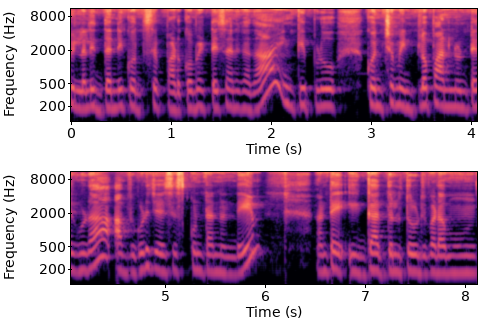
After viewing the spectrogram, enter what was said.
పిల్లలు ఇద్దరిని కొద్దిసేపు పడుకోబెట్టేశాను కదా ఇంక ఇప్పుడు కొంచెం ఇంట్లో పనులు ఉంటే కూడా అవి కూడా చేసేసుకుంటానండి. అంటే ఈ గద్దలు తుడవడం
